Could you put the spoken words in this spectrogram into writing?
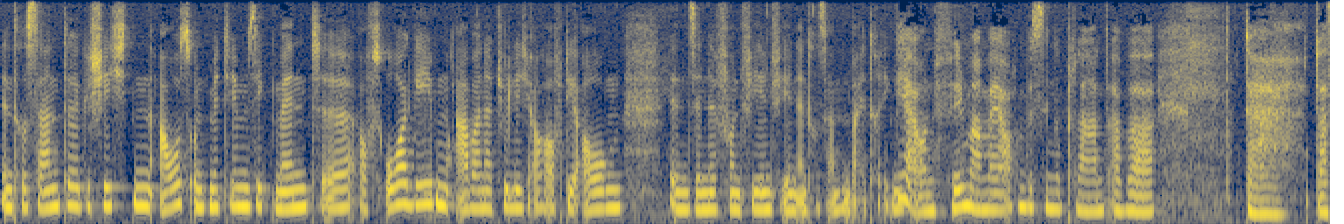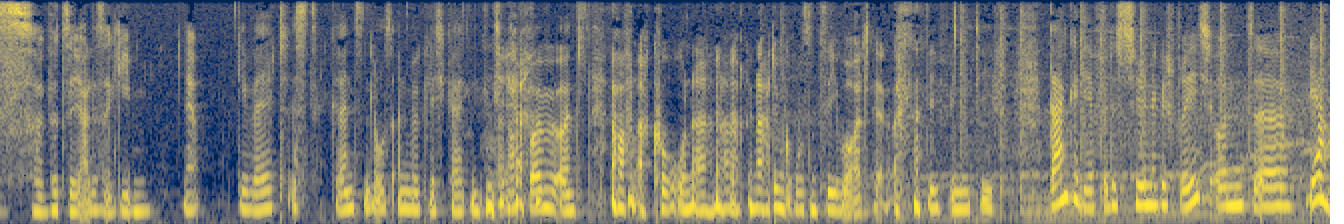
interessante Geschichten aus und mit dem Segment äh, aufs Ohr geben, aber natürlich auch auf die Augen im Sinne von vielen, vielen interessanten Beiträgen. Ja, und Filme haben wir ja auch ein bisschen geplant, aber da, das wird sich alles ergeben. Die Welt ist grenzenlos an Möglichkeiten. Darauf ja. freuen wir uns. Auch nach Corona, nach, nach dem großen C-Wort. Ja. Definitiv. Danke dir für das schöne Gespräch und äh, ja,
